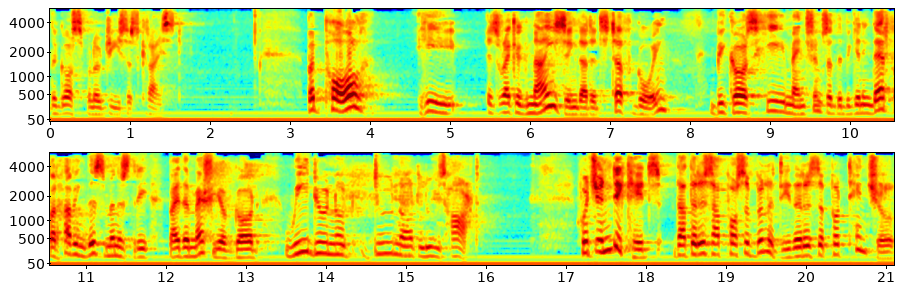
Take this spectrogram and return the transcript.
the gospel of Jesus Christ. But Paul, he is recognizing that it's tough going because he mentions at the beginning, therefore, having this ministry by the mercy of God, we do not, do not lose heart. Which indicates that there is a possibility, there is a potential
